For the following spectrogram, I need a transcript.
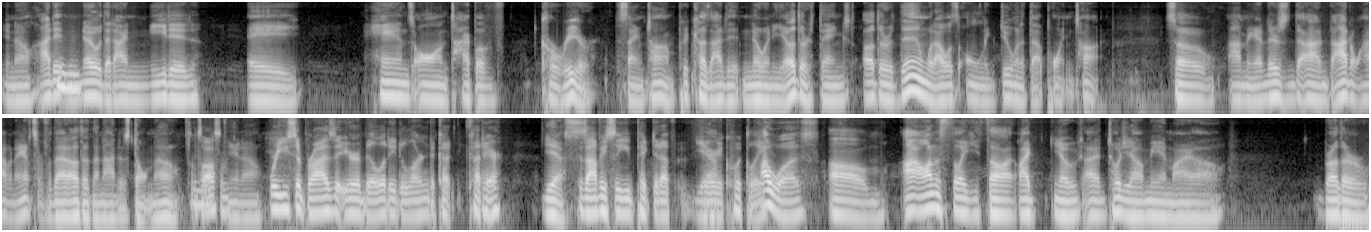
you know? I didn't know that i needed a hands-on type of career at the same time because I didn't know any other things other than what I was only doing at that point in time. So I mean, there's I, I don't have an answer for that other than I just don't know. That's awesome. You know. Were you surprised at your ability to learn to cut cut hair? Yes. Because obviously you picked it up Yeah. very quickly. I was. Um, I honestly thought, like, you know, I told you how me and my uh, brother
